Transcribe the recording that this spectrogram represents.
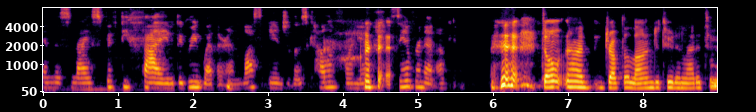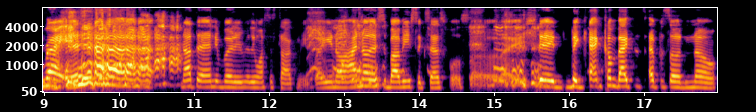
in this nice 55 degree weather in Los Angeles, California, San Fernando. Kidding. Don't uh, drop the longitude and latitude. Right. shit. Not that anybody really wants to stalk me, but you know, I know this about being successful, so like, shit, they can't come back to this episode and know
